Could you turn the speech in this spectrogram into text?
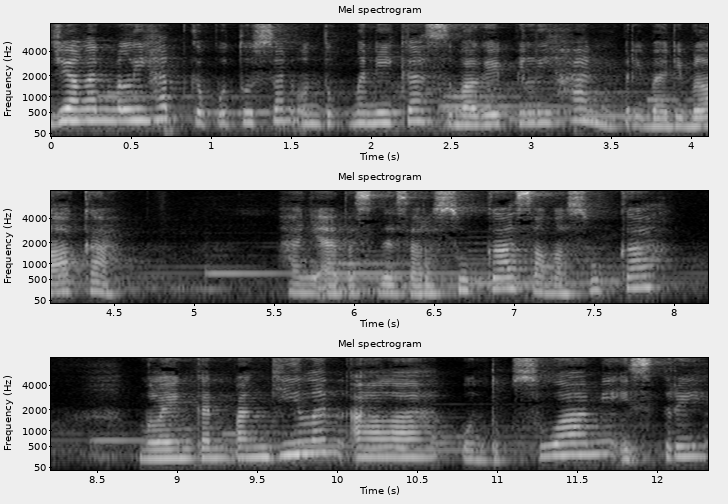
Jangan melihat keputusan untuk menikah sebagai pilihan pribadi belaka, hanya atas dasar suka sama suka, melainkan panggilan Allah untuk suami istri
